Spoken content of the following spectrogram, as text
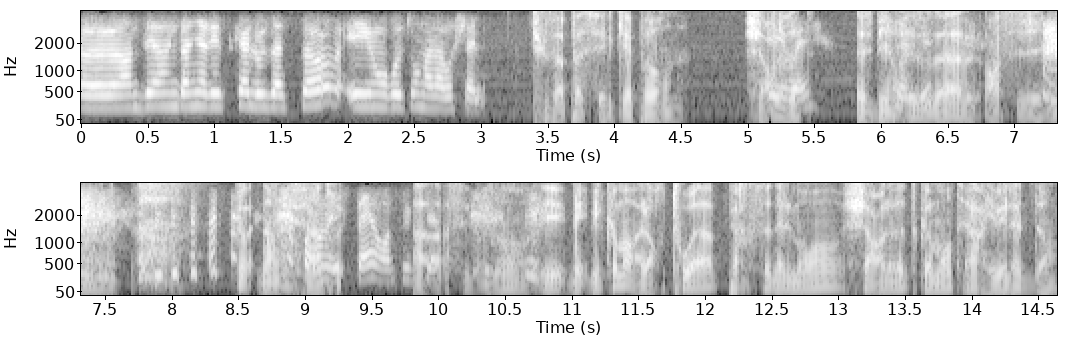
euh, un une dernière escale aux Açores, et on retourne à La Rochelle. Tu vas passer le Cap Horn, Charlotte. Est-ce bien raisonnable? Oh, c'est génial. Non mais c'est un truc. espère en tout cas. Ah, c'est dément. Et, mais, mais comment Alors toi, personnellement, Charlotte, comment t'es arrivée là-dedans?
